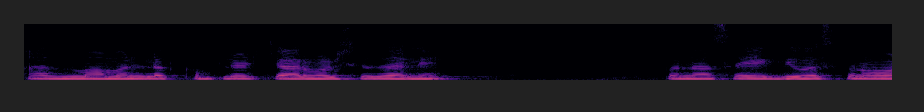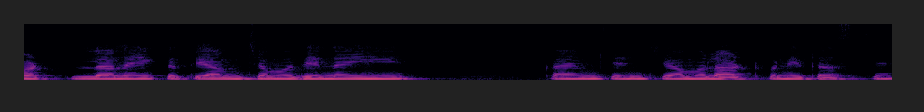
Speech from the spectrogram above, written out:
आज मामांना कंप्लीट चार वर्ष झाले. पण असा एक दिवस पण वाटला नाही का ते आमच्यामध्ये नाही आहे कायम त्यांची आम्हाला आठवण येत असते.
